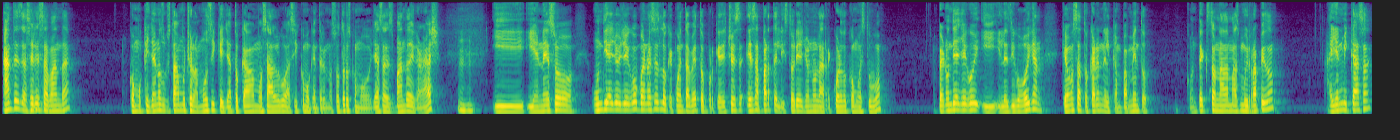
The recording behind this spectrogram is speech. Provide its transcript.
antes de hacer esa banda, como que ya nos gustaba mucho la música y ya tocábamos algo así como que entre nosotros, como ya sabes, banda de garage. Y, y en eso, un día yo llego, bueno, eso es lo que cuenta Beto, porque de hecho es- esa parte de la historia yo no la recuerdo cómo estuvo. Pero un día llego y, y les digo, oigan, que vamos a tocar en el campamento. Contexto nada más muy rápido. Ahí en mi casa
